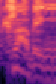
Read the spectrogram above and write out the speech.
Club Clubbing.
